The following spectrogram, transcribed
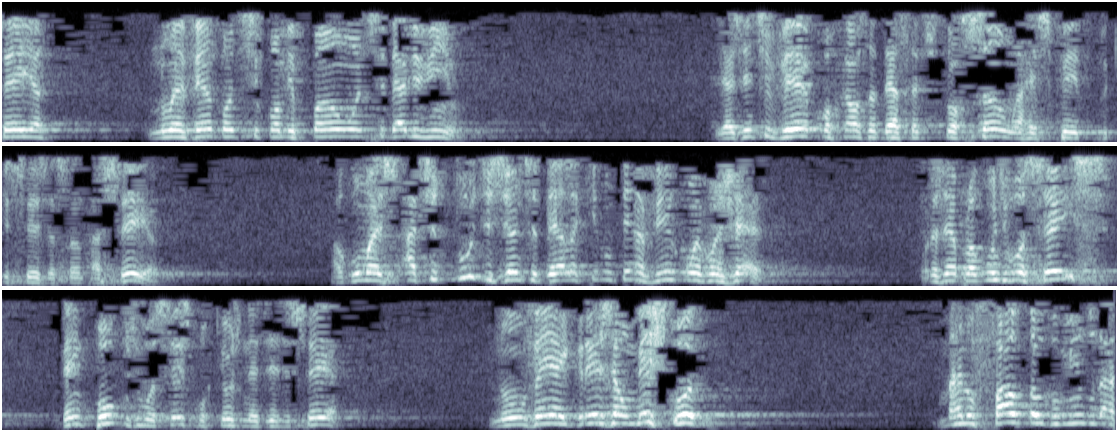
ceia num evento onde se come pão, onde se bebe vinho. E a gente vê, por causa dessa distorção a respeito do que seja Santa Ceia, algumas atitudes diante dela que não tem a ver com o Evangelho. Por exemplo, alguns de vocês, bem poucos de vocês, porque hoje não é dia de ceia, não vêm à igreja o mês todo. Mas não falta o domingo da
